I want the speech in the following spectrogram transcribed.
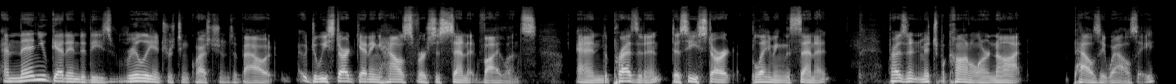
And then you get into these really interesting questions about do we start getting House versus Senate violence? And the president, does he start blaming the Senate? President Mitch McConnell are not palsy wowsy.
